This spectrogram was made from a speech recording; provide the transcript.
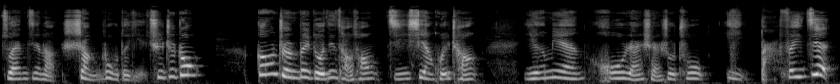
钻进了上路的野区之中，刚准备躲进草丛，极限回城，迎面忽然闪烁出一把飞剑。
